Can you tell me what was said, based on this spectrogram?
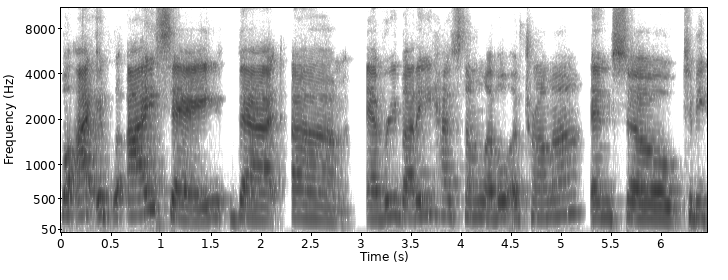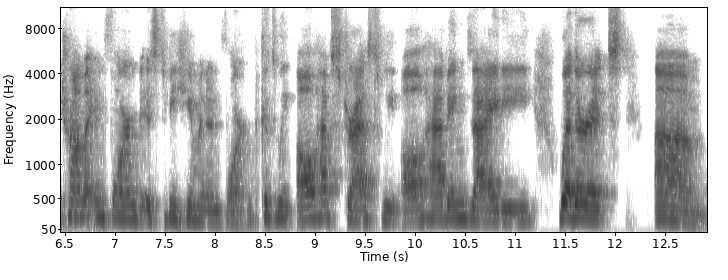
Well, I I say that um, everybody has some level of trauma, and so to be trauma informed is to be human informed because we all have stress, we all have anxiety, whether it's um,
